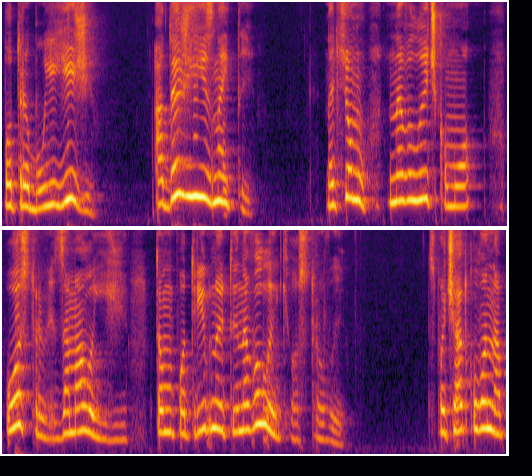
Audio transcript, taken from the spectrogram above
потребує їжі. А де ж її знайти? На цьому невеличкому острові замало їжі, тому потрібно йти на великі острови. Спочатку вона,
